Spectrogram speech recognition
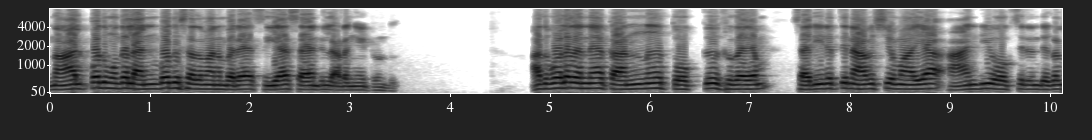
നാൽപ്പത് മുതൽ അൻപത് ശതമാനം വരെ സിയാ സാൻഡിൽ അടങ്ങിയിട്ടുണ്ട്. അതുപോലെ തന്നെ കണ്ണ് തൊക്ക് ഹൃദയം ശരീരത്തിന് ആവശ്യമായ ആന്റി ഓക്സിഡന്റുകൾ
